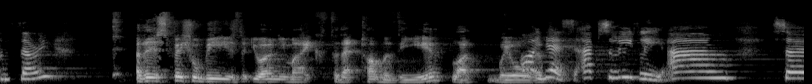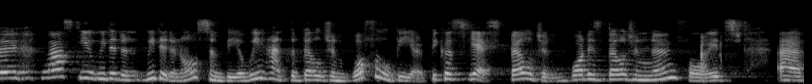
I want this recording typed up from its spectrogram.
I'm sorry. Are there special beers that you only make for that time of the year, like we all? Oh have? yes, absolutely. Um, so last year we did an we did an awesome beer. We had the Belgian waffle beer because yes, Belgian. What is Belgian known for? It's uh,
